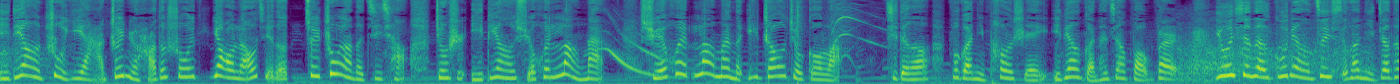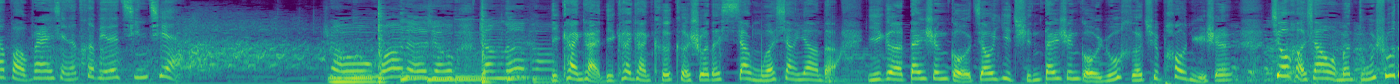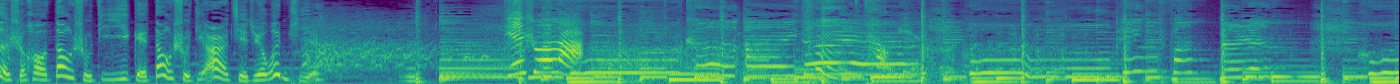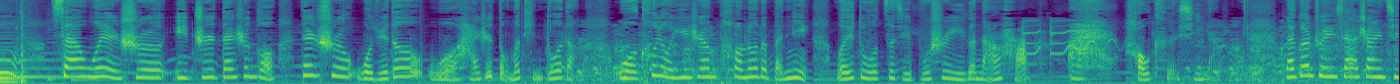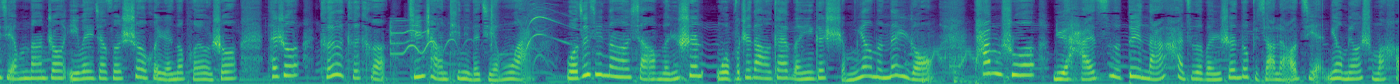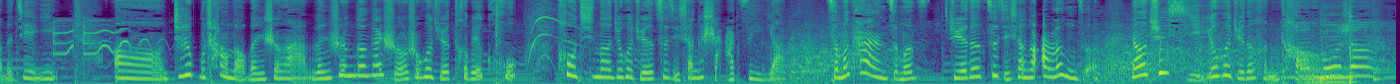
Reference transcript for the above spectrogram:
一定要注意啊！追女孩的时候要了解的最重要的技巧，就是一定要学会浪漫，学会浪漫的一招就够了。记得，不管你泡谁，一定要管她叫宝贝儿，因为现在姑娘最喜欢你叫她宝贝儿，显得特别的亲切。你看看，你看看，可可说的像模像样的一个单身狗教一群单身狗如何去泡女生，就好像我们读书的时候倒数第一给倒数第二解决问题。别说了，讨厌。只单身狗，但是我觉得我还是懂得挺多的。我空有一身泡妞的本领，唯独自己不是一个男孩儿，唉，好可惜呀。来关注一下上一期节目当中一位叫做社会人的朋友说，他说可可可可，经常听你的节目啊。我最近呢想要纹身，我不知道该纹一个什么样的内容。他们说女孩子对男孩子的纹身都比较了解，你有没有什么好的建议？嗯，其实不倡导纹身啊。纹身刚开始的时候会觉得特别酷，后期呢就会觉得自己像个傻子一样，怎么看怎么觉得自己像个二愣子，然后去洗又会觉得很疼。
